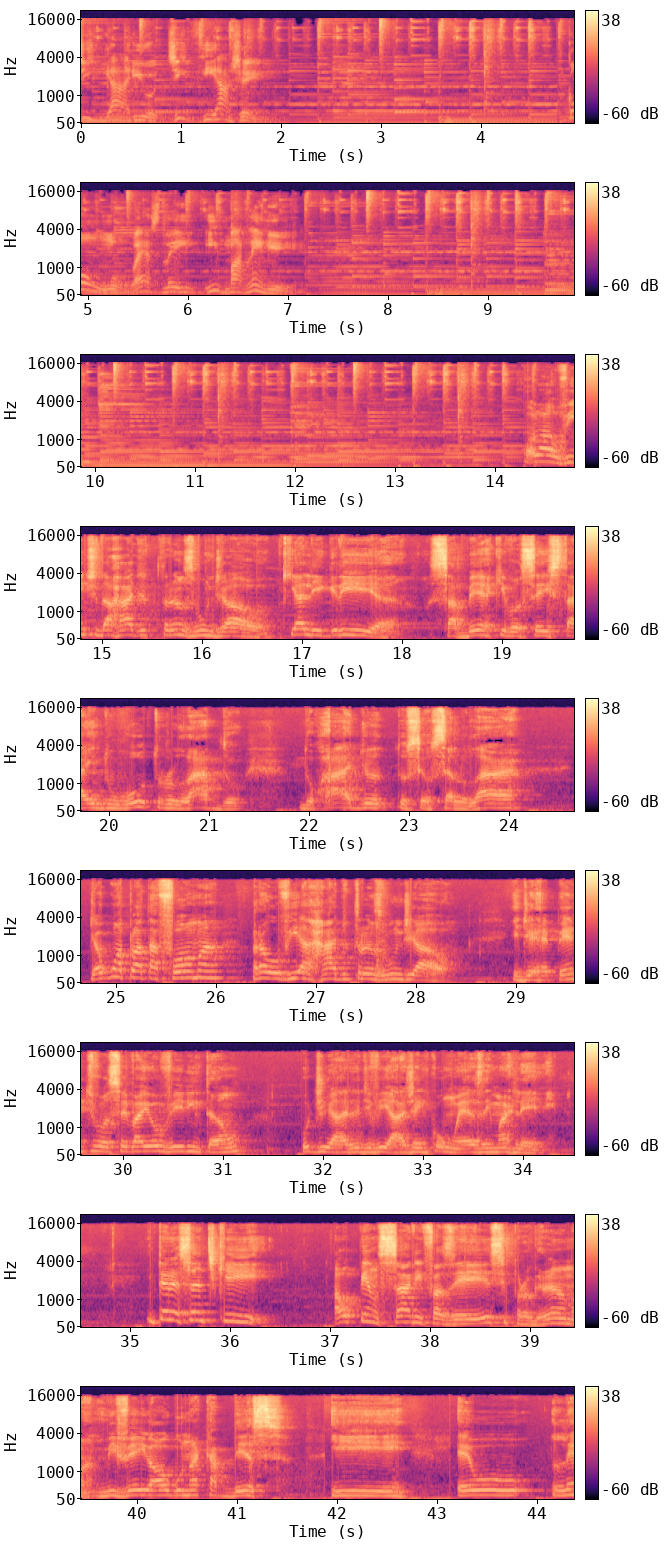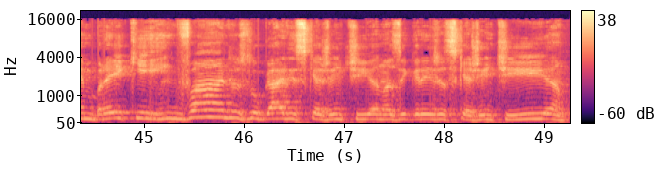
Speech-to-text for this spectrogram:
Diário de Viagem. Com Wesley e Marlene. Olá, ouvinte da Rádio Transmundial. Que alegria saber que você está aí do outro lado do rádio, do seu celular, de alguma plataforma para ouvir a Rádio Transmundial. E de repente você vai ouvir então o Diário de Viagem com Wesley Marlene. Interessante que ao pensar em fazer esse programa, me veio algo na cabeça e eu lembrei que em vários lugares que a gente ia, nas igrejas que a gente ia,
